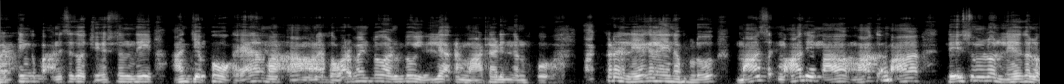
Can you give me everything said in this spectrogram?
బట్టింగ్ బానిసగా చేస్తుంది అని చెప్పి ఒకవేళ మన మన గవర్నమెంట్ అంటూ వెళ్ళి అక్కడ మాట్లాడింది అనుకో అక్కడ లీగల్ అయినప్పుడు మా మాది మా మా మా దేశంలో లీగలు.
